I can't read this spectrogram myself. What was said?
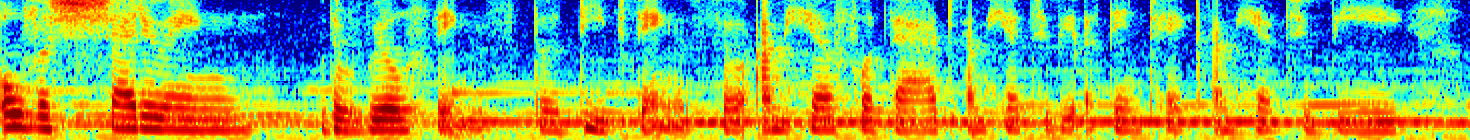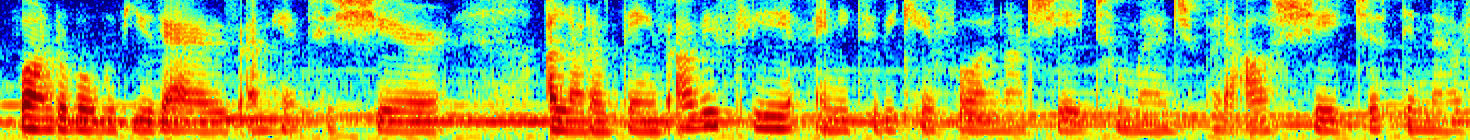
overshadowing the real things, the deep things. So I'm here for that. I'm here to be authentic. I'm here to be vulnerable with you guys. I'm here to share a lot of things. Obviously, I need to be careful and not share too much, but I'll share just enough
